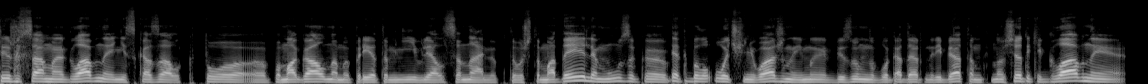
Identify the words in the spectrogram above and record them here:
ты же самое главное не сказал, кто э, помогал нам и при этом не являлся нами, потому что модели, музыка, это было очень важно, и мы безумно благодарны ребятам, но все-таки главные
